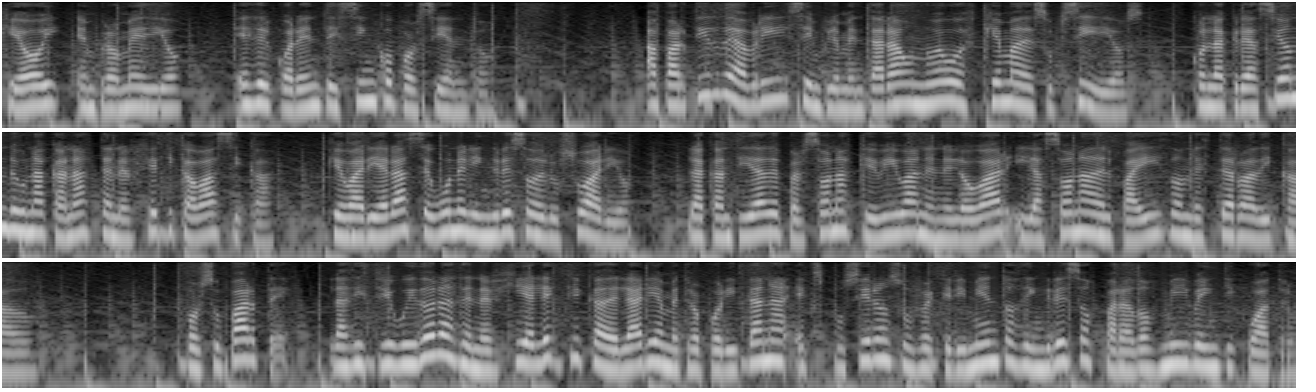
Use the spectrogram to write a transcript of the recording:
que hoy, en promedio, es del 45%. A partir de abril se implementará un nuevo esquema de subsidios, con la creación de una canasta energética básica, que variará según el ingreso del usuario, la cantidad de personas que vivan en el hogar y la zona del país donde esté radicado. Por su parte, las distribuidoras de energía eléctrica del área metropolitana expusieron sus requerimientos de ingresos para 2024.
